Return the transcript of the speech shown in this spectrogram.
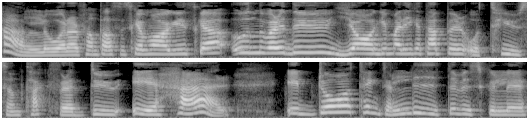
Hallå där fantastiska, magiska, underbara du! Jag är Marika Tapper och tusen tack för att du är här! Idag tänkte jag lite vi skulle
